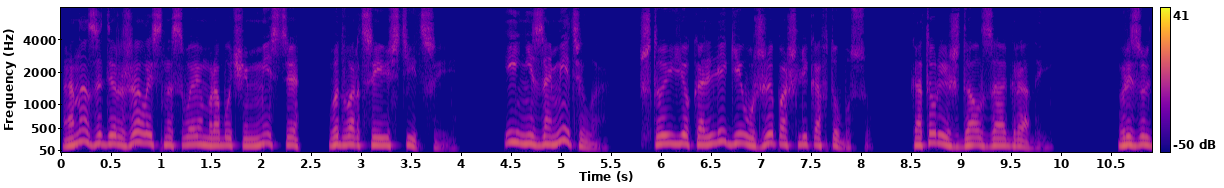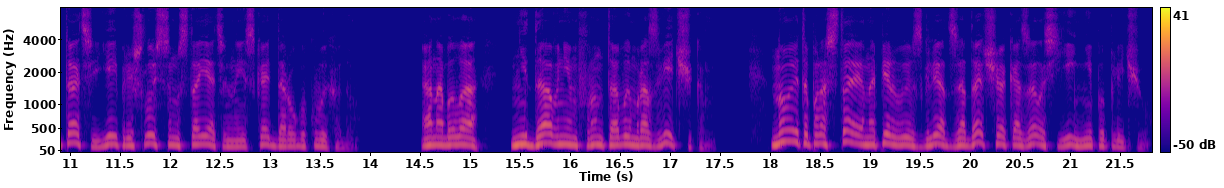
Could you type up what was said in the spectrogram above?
она задержалась на своем рабочем месте во Дворце юстиции и не заметила, что ее коллеги уже пошли к автобусу, который ждал за оградой. В результате ей пришлось самостоятельно искать дорогу к выходу. Она была недавним фронтовым разведчиком, но эта простая, на первый взгляд, задача оказалась ей не по плечу.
